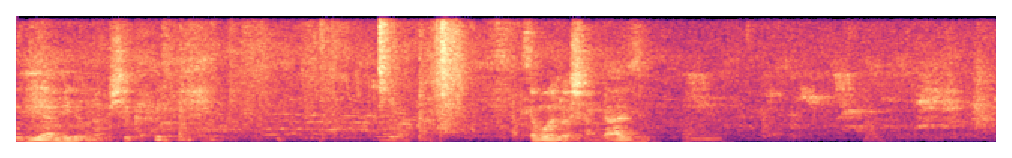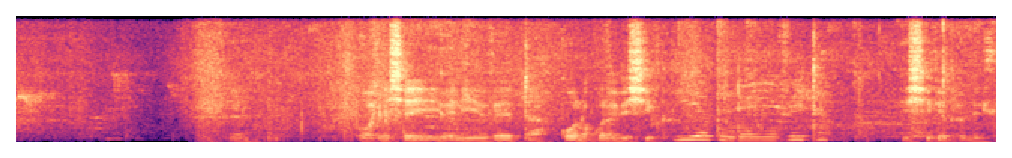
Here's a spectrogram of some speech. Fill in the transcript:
Ujiamini unamshika. Wewe ndo shangazi. Badilisha hiyo ni inverter, kwa unakuwa kuna vishika. Hii hapo ndio ni inverter. Ishike kabisa.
